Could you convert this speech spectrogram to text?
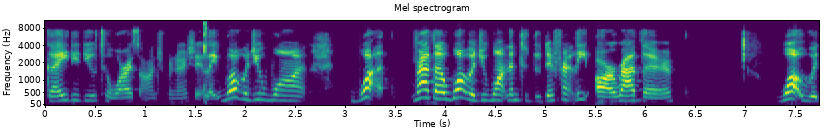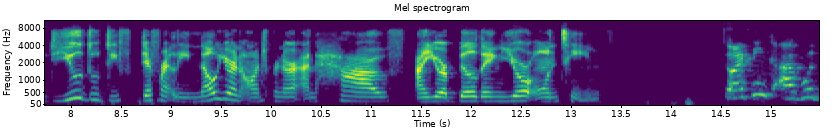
guided you towards entrepreneurship like what would you want what rather what would you want them to do differently or rather what would you do dif- differently now you're an entrepreneur and have and you're building your own team so i think i would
